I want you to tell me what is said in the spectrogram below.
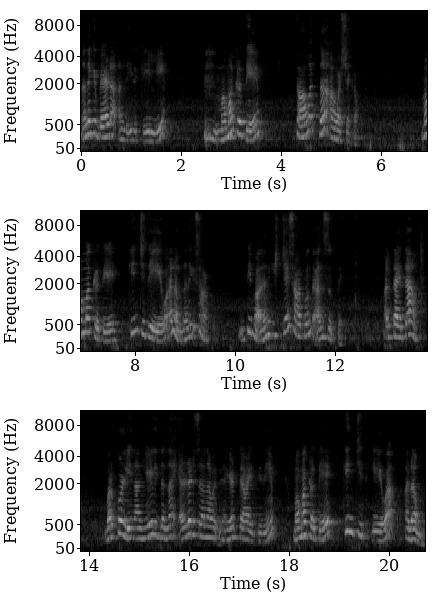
ನನಗೆ ಬೇಡ ಅಂದ. ಇದಕ್ಕೆ ಇಲ್ಲಿ ಮಮ ಕೃತೆ ತಾವತ್ನ ಅವಶ್ಯಕ. ಮಮ್ಮ ಕೃತೆ ಕಿಂಚಿತೇವ ಅಲಂ. ನನಗೆ ಸಾಕು. ಇತಿ ನನಗೆ ಇಷ್ಟೇ ಸಾಕು ಅಂತ ಅನಿಸುತ್ತೆ. ಅರ್ಥ ಆಯ್ತಾ? ಬರ್ಕೊಳ್ಳಿ, ನಾನು ಹೇಳಿದ್ದನ್ನು ಎರಡೆರಡು ಸಲ ಹೇಳ್ತಾ ಇದ್ದೀನಿ ಮಮ ಕೃತೆ ಕಿಂಚಿತ್ ಏವ ಅಲಂ.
